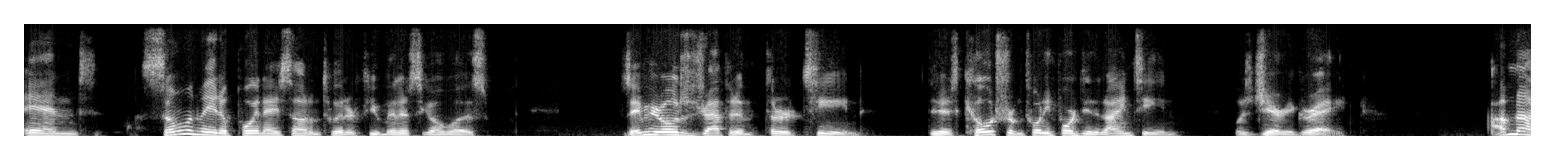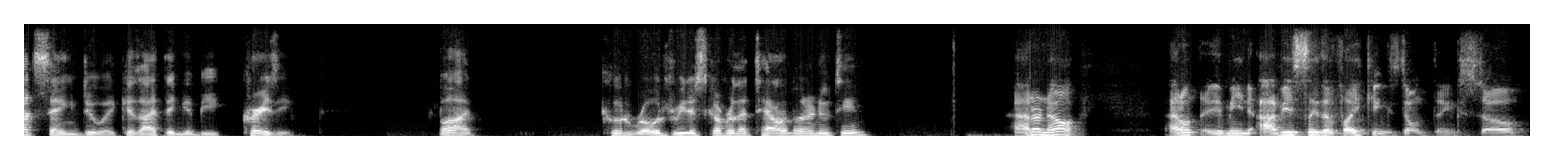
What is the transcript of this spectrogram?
And someone made a point I saw on Twitter a few minutes ago was Xavier Rhodes was drafted in 13. His coach from 2014 to 19 was Jerry Gray. I'm not saying do it because I think it'd be crazy. But could Rhodes rediscover that talent on a new team? I don't know. I don't. I mean, obviously the Vikings don't think so.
